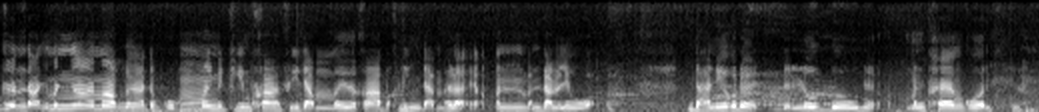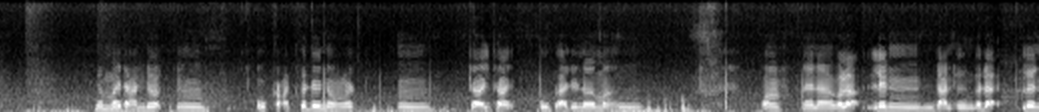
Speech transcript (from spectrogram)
เกิลด่านนี้มันง่ายมากเลยนะแต่ผมไม่มีทีมฆ่าสีดำไม่ฆ่าบักลิงดำเท่าไหร่อะมันมันดันเร็วอะด่านนี้ก็ด้วยเดอะโลโบลเนี่ย มันแพงเกินไม่ไม่ดันด้วยอืม โอกาสก็ได้น้อยอืมใช่ใช่โอกาสได้น้อยมากอืมอะไหนๆก็ละเล่นด่านอื่นก็ได้เล่น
